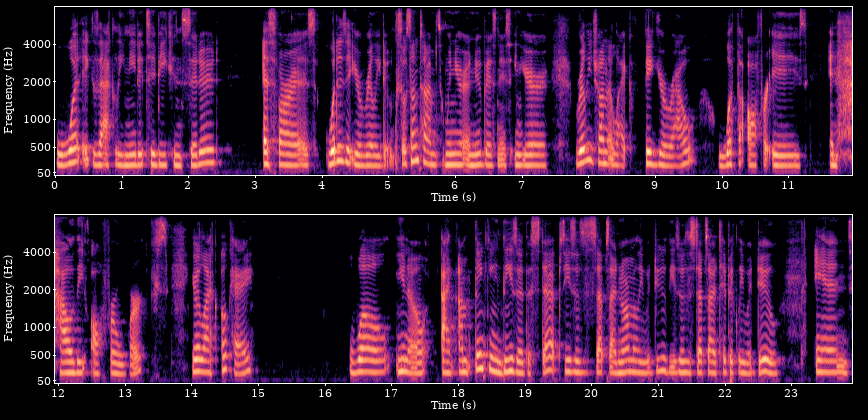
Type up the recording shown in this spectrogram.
what exactly needed to be considered as far as what is it you're really doing. So sometimes when you're a new business and you're really trying to like figure out what the offer is and how the offer works, you're like, okay, well, you know, I, I'm thinking these are the steps. These are the steps I normally would do. These are the steps I typically would do. And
